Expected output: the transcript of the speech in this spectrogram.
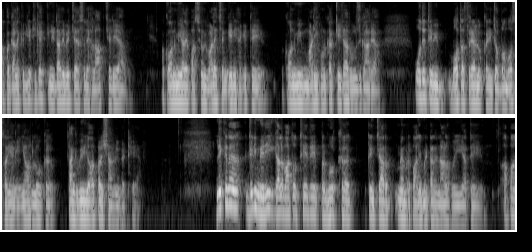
ਆਪਾਂ ਗੱਲ ਕਰੀਏ, ਠੀਕ ਹੈ, ਕੈਨੇਡਾ ਦੇ ਵਿੱਚ ਇਸ ਵੇਲੇ ਹਾਲਾਤ ਜਿਹੜੇ ਆ ਇਕਨੋਮੀ ਵਾਲੇ ਪਾਸਿਓਂ ਵੀ ਵਾਲੇ ਚੰਗੇ ਨਹੀਂ ਹੈਗੇ ਤੇ ਇਕਨੋਮੀ ਮਾੜੀ ਹੋਣ ਕਰਕੇ ਜਿਹੜਾ ਰੋਜ਼ਗਾਰ ਆ, ਉਹਦੇ ਤੇ ਵੀ ਬਹੁਤ ਅਸਰ ਆ, ਲੋਕਾਂ ਦੀਆਂ ਜੌਬਾਂ ਬਹੁਤ ਸਾਰੀਆਂ ਗਈਆਂ ਔਰ ਲੋਕ ਤੰਗ ਵੀ ਔਰ ਪਰੇਸ਼ਾਨ ਵੀ ਬੈਠੇ ਆ। ਲੇਕਿਨ ਜਿਹੜੀ ਮੇਰੀ ਗੱਲਬਾਤ ਉੱਥੇ ਦੇ ਪ੍ਰਮੁੱਖ ਤਿੰਨ ਚਾਰ ਮੈਂਬਰ ਪਾਰਲੀਮੈਂਟਾਂ ਦੇ ਨਾਲ ਹੋਈ ਆ ਤੇ ਆਪਾਂ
